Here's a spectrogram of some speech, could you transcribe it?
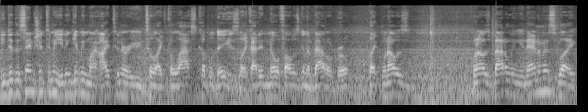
he did the same shit to me. He didn't give me my itinerary to like the last couple days. Like I didn't know if I was gonna battle, bro. Like when I was when I was battling Unanimous, like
